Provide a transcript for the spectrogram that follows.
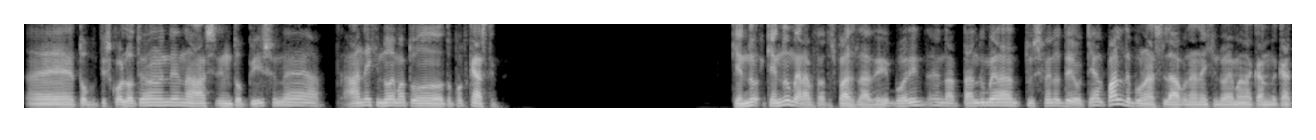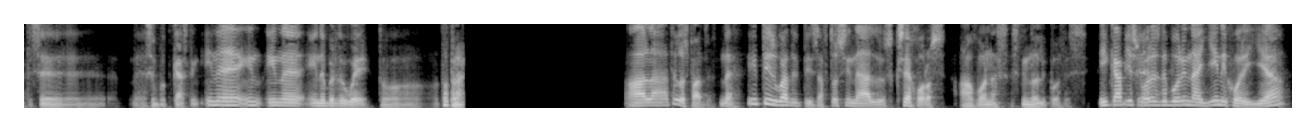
Ε, το δυσκολότερο είναι να συνειδητοποιήσουν ε, αν έχει νόημα το, το podcasting. Και, νου, και νούμερα που θα τους πας δηλαδή, μπορεί να τα νούμερα τους φαίνονται ok, αλλά πάλι δεν μπορούν να συλλάβουν αν έχει νόημα να κάνουν κάτι σε, σε podcasting. Είναι, είναι, είναι by the way το, το πράγμα. Αλλά τέλος πάντων, ναι, it is what it is. Αυτός είναι άλλος ξέχωρος αγώνας στην όλη υπόθεση. Ή κάποιες yeah. φορές δεν μπορεί να γίνει χορηγία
